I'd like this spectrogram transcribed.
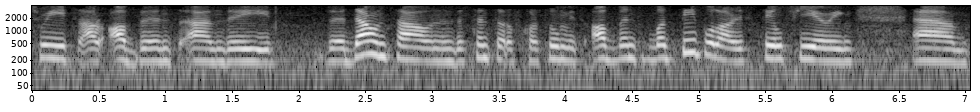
streets are opened and the the downtown and the center of Khartoum is opened, but people are still fearing um,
